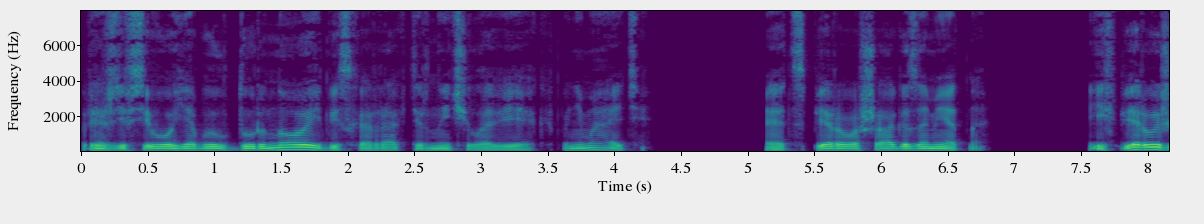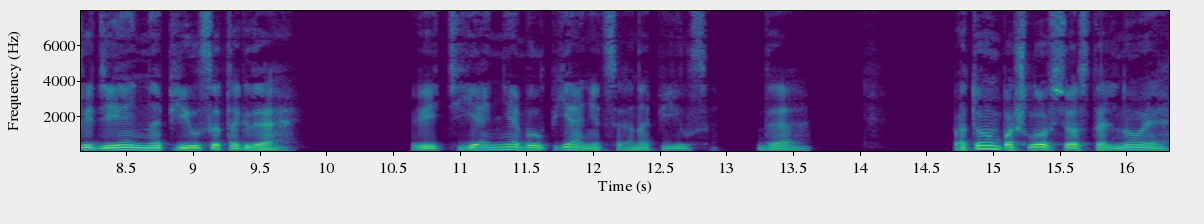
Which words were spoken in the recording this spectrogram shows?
Прежде всего, я был дурной, бесхарактерный человек, понимаете? Это с первого шага заметно. И в первый же день напился тогда. Ведь я не был пьяница, а напился, да. Потом пошло все остальное,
